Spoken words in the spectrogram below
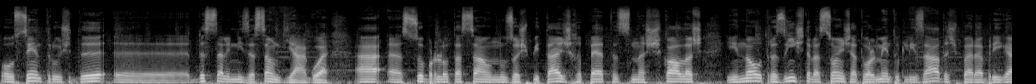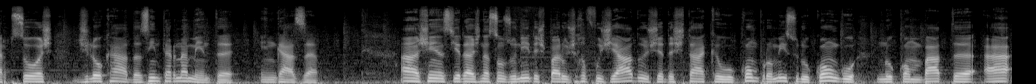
ou centros de uh, dessalinização de água. A, sobrelotação nos hospitais repete-se nas escolas e noutras instalações atualmente utilizadas para abrigar pessoas deslocadas internamente em Gaza. A Agência das Nações Unidas para os Refugiados destaca o compromisso do Congo no combate à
